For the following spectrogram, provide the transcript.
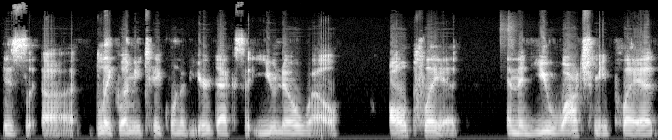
is uh, Blake. Let me take one of your decks that you know well. I'll play it, and then you watch me play it,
